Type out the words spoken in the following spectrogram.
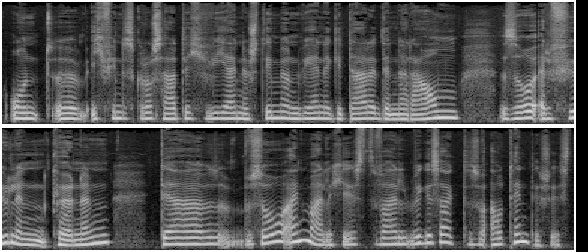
Und äh, ich finde es großartig, wie eine Stimme und wie eine Gitarre den Raum so erfüllen können, der so einmalig ist, weil, wie gesagt, so authentisch ist.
